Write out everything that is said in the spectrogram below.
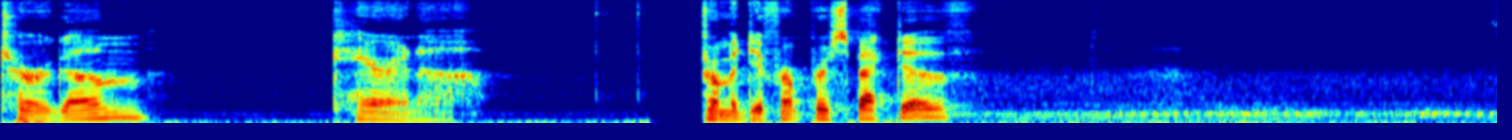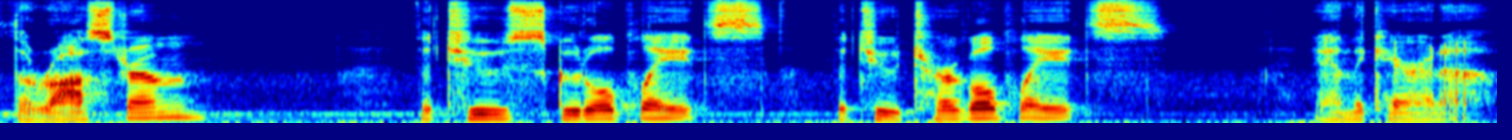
tergum, carina. From a different perspective, the rostrum, the two scutal plates, the two tergal plates, and the carina.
